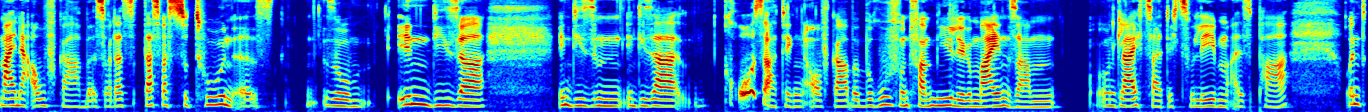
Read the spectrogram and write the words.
meine Aufgabe ist oder das, das was zu tun ist. So in dieser, in diesem, in dieser großartigen Aufgabe, Beruf und Familie gemeinsam und gleichzeitig zu leben als Paar. Und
